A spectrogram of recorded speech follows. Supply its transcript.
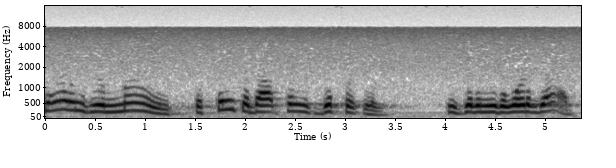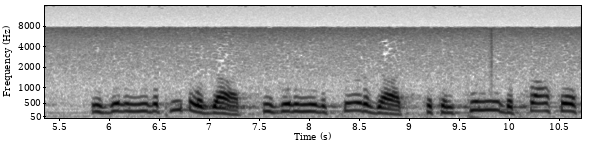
challenge your mind, to think about things differently. He's given you the Word of God. He's given you the people of God. He's given you the Spirit of God to continue the process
